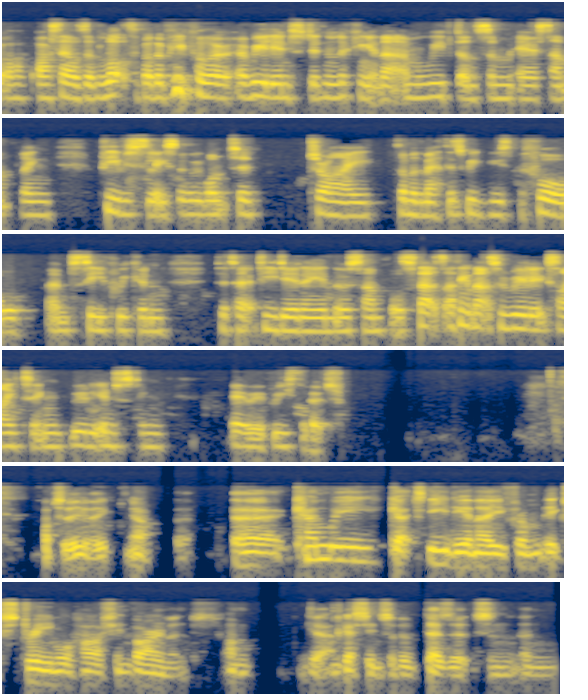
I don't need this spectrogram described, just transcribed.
well, ourselves and lots of other people are, are really interested in looking at that. I mean, we've done some air sampling previously, so we want to try some of the methods we've used before and um, see if we can detect eDNA in those samples. So that's, I think that's a really exciting, really interesting area of research. Absolutely, yeah. Uh, can we get eDNA from extreme or harsh environments? Um, yeah, I'm guessing sort of deserts and, and,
